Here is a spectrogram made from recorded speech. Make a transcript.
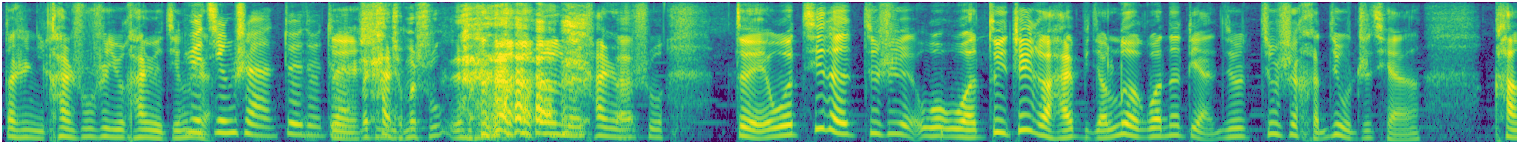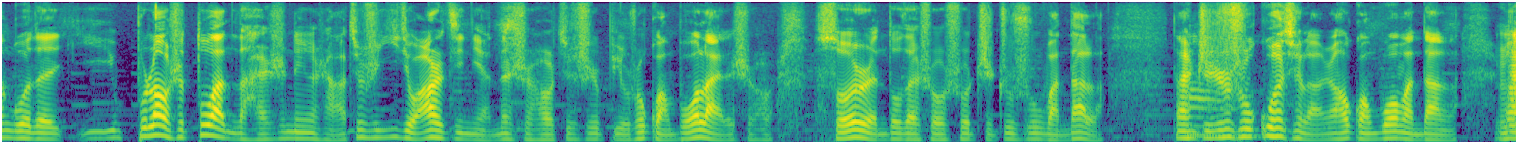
但是你看书是越看越精神越。精神，对对对没看什么书？没看什么书。对，我记得就是我我对这个还比较乐观的点，就就是很久之前看过的一不知道是段子还是那个啥，就是一九二几年的时候，就是比如说广播来的时候，所有人都在说说纸质书完蛋了。但是纸质书过去了，然后广播完蛋了，然后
